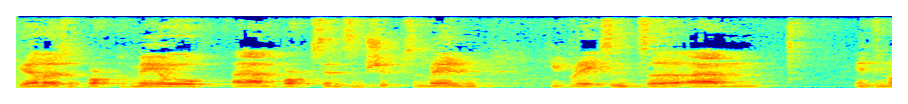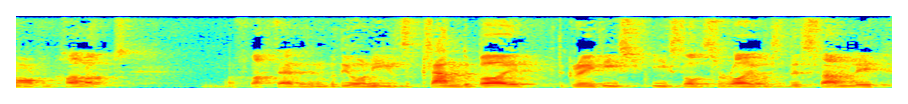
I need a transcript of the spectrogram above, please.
he allows with Burke of Mayo, um, Burke sends some ships and men. He breaks into um, into Northern Connacht. I forgot to add in, but the O'Neills of Clandeboy, the great East, East Ulster rivals of this family,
